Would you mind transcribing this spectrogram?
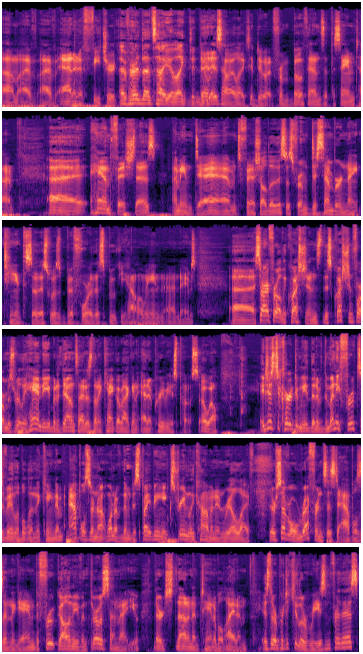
Um, I've, I've added a feature. I've heard that's how you like to do That it. is how I like to do it from both ends at the same time. Uh, Hamfish says, I mean, damned fish, although this was from December 19th, so this was before the spooky Halloween uh, names. Uh, sorry for all the questions. This question form is really handy, but a downside is that I can't go back and edit previous posts. Oh well. It just occurred to me that of the many fruits available in the kingdom, apples are not one of them, despite being extremely common in real life. There are several references to apples in the game. The fruit golem even throws some at you. They're just not an obtainable item. Is there a particular reason for this?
